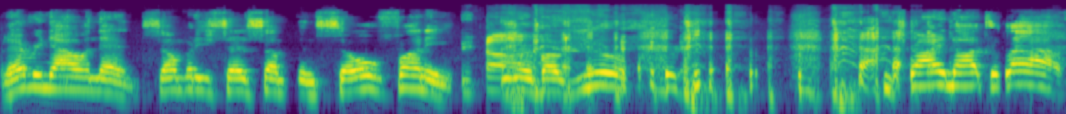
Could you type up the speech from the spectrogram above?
but every now and then somebody says something so funny oh. about you you try not to laugh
